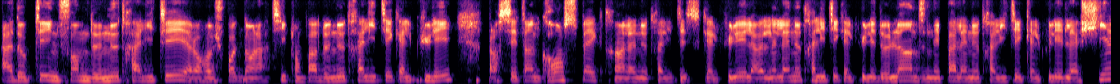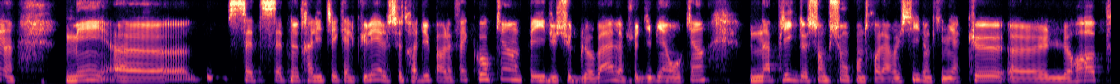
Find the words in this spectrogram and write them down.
adopté une forme de neutralité. Alors je crois que dans l'article on parle de neutralité calculée. Alors c'est un grand spectre hein, la neutralité calculée. La, la neutralité calculée de l'Inde n'est pas la neutralité calculée de la Chine, mais euh, cette, cette neutralité calculée, elle se traduit par le fait qu'aucun pays du Sud global, je dis bien aucun, n'applique de sanctions contre la Russie. Donc il n'y a que euh, l'Europe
